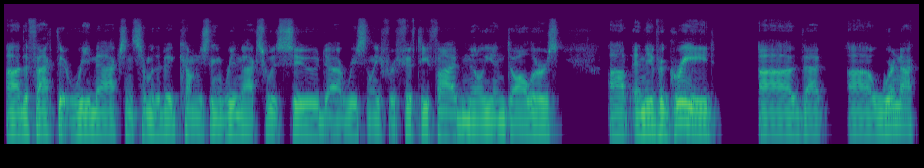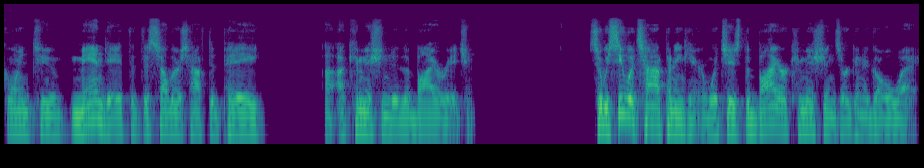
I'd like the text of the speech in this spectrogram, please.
uh, the fact that Remax and some of the big companies, I think Remax was sued uh, recently for $55 million. Uh, and they've agreed uh, that uh, we're not going to mandate that the sellers have to pay a commission to the buyer agent. So we see what's happening here, which is the buyer commissions are going to go away.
